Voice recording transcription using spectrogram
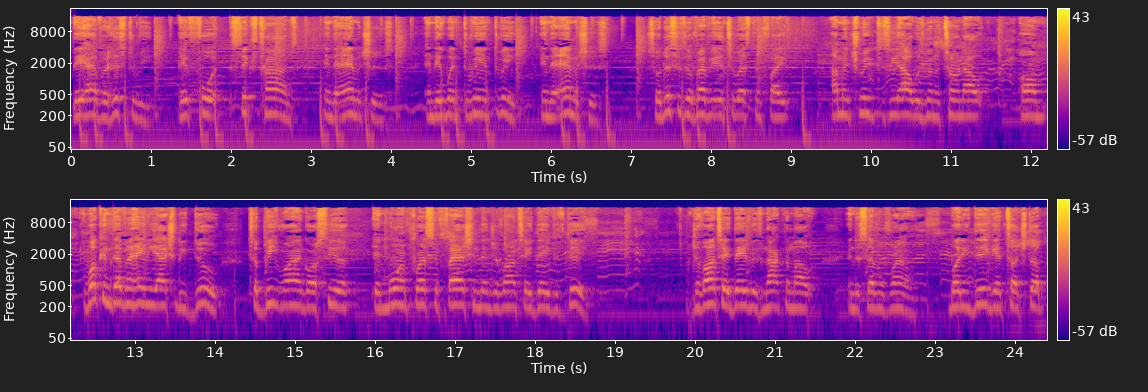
They have a history. They fought six times in the amateurs, and they went three and three in the amateurs. So this is a very interesting fight. I'm intrigued to see how it's going to turn out. Um, what can Devin Haney actually do to beat Ryan Garcia in more impressive fashion than Gervonta Davis did? Gervonta Davis knocked him out in the seventh round, but he did get touched up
